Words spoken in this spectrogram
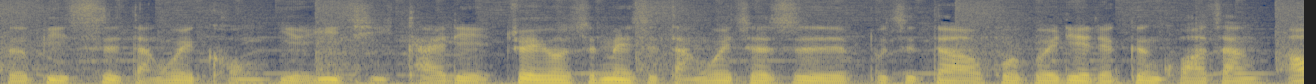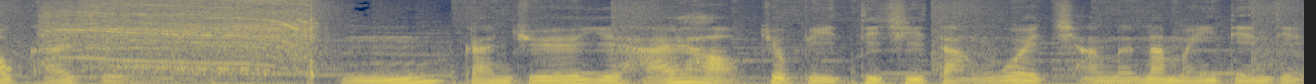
隔壁四档位孔也一起开裂。最后是 Max 档位测试，不知道会不会裂得更夸张。好，开始。嗯，感觉也还好，就比第七档位强了那么一点点，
